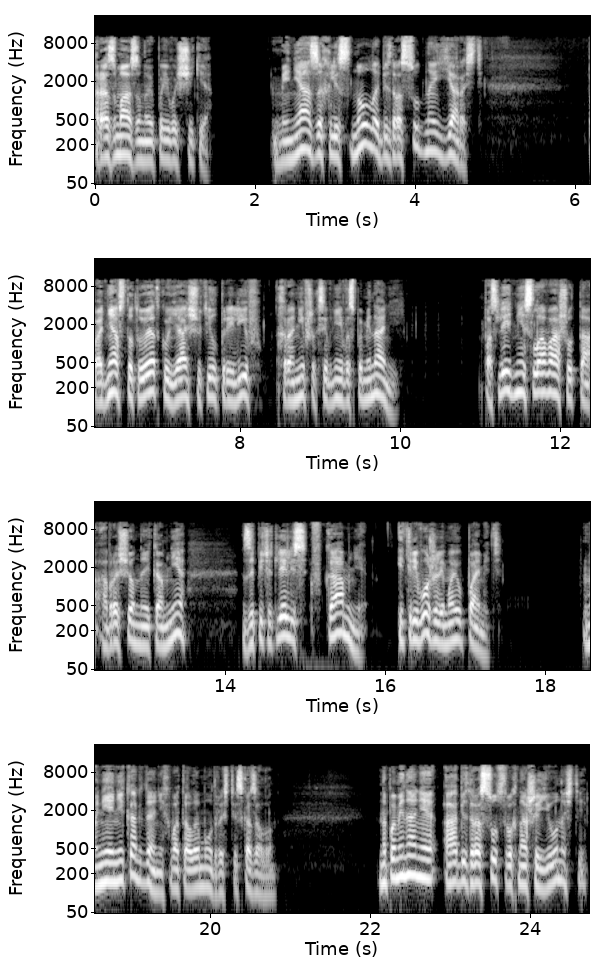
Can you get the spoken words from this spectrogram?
размазанную по его щеке. Меня захлестнула безрассудная ярость. Подняв статуэтку, я ощутил прилив хранившихся в ней воспоминаний. Последние слова шута, обращенные ко мне, запечатлелись в камне и тревожили мою память. «Мне никогда не хватало мудрости», — сказал он. Напоминание о безрассудствах нашей юности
